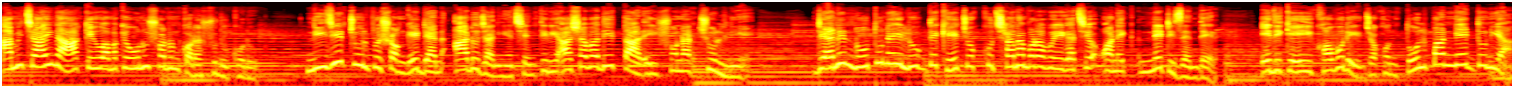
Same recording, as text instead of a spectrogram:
আমি চাই না কেউ আমাকে অনুসরণ করা শুরু করুক। নিজের চুল প্রসঙ্গে ড্যান আরও জানিয়েছেন, তিনি আশাবাদী তার এই সোনার চুল নিয়ে। ড্যানের নতুন এই লুক দেখে চক্ষু ছানা হয়ে গেছে অনেক নেটিজেনদের। এদিকে এই খবরে যখন তোলপাড় নেট দুনিয়া,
